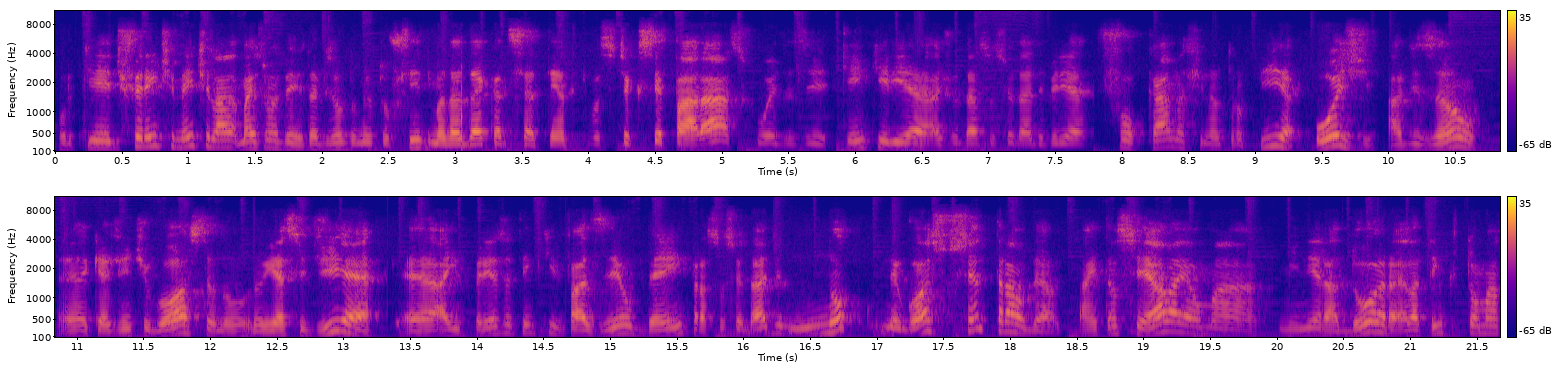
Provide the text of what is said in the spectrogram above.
Porque, diferentemente, lá, mais uma vez, da visão do Milton Friedman da década de 70, que você tinha que separar as coisas e quem queria ajudar a sociedade deveria focar na filantropia, hoje, a visão é, que a gente gosta no, no ISD é, é a empresa tem que fazer o bem para a sociedade no negócio central dela. Tá? Então, se ela é uma mineradora, ela tem que tomar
